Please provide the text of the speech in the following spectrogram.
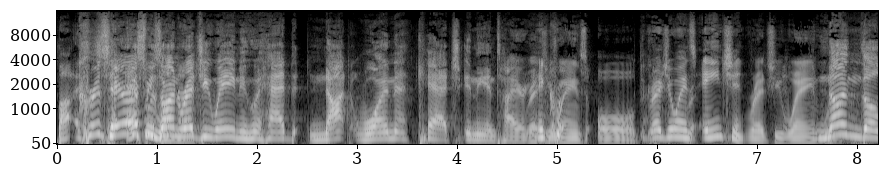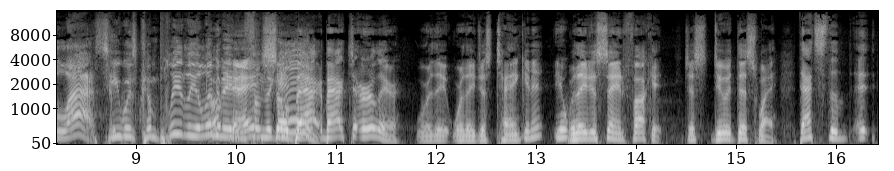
mind. bo- Chris to Harris was everyone, on though. Reggie Wayne, who had not one catch in the entire game. Reggie Cr- Wayne's old. Reggie Wayne's ancient. Reggie Wayne. Nonetheless, he was completely eliminated Okay, from the so game. back back to earlier. Were they were they just tanking it? Yeah. Were they just saying fuck it, just do it this way? That's the it,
